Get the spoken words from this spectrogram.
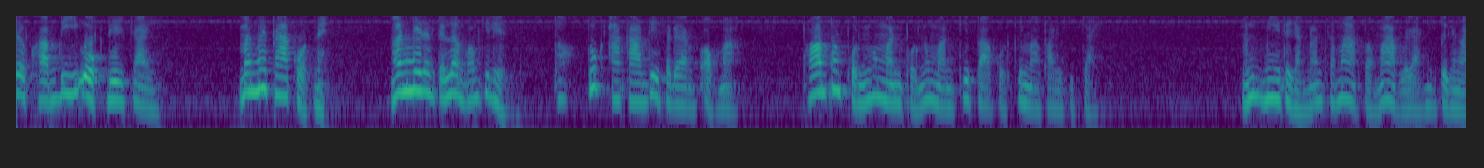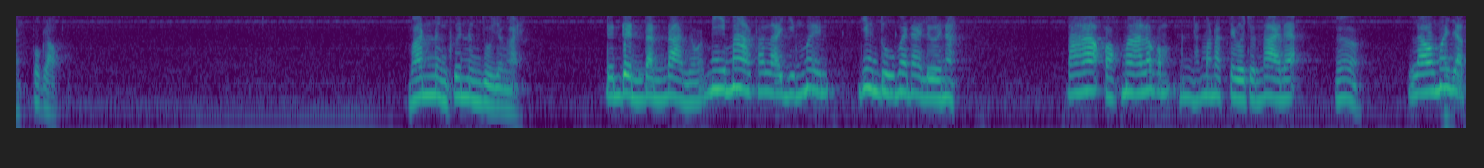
ด้วยความดีอกดีใจ มันไม่ปรากฏเนี่ยมันมีตั้งแต่เรื่องของกิเลสทุกอาการที่แสดงออกมา พร้อมทั้งผลของมันผลของมันที่ปรากฏขึ้นมาภายในจิตใจ มันมีแต่อย่างนั้นจะมากต่อมากเวลานี้เป็นยังไง พวกเรา วันหนึ่งคืนหนึ่งอยู่ยังไง เด่นเด่นดันด้านอย่างมีมากเท่าไรยิ่งไม่ยิ่งดูไม่ได้เลยนะตาออกมาแล้วก็มันมันเจอจนได้แล้วเออ เราไม่อยาก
